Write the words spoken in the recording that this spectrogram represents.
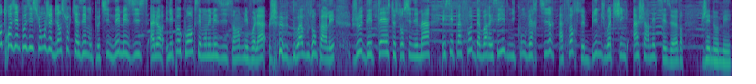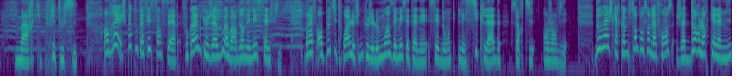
En troisième position, j'ai bien sûr casé mon petit Némésis. Alors, il n'est pas au courant que c'est mon Némésis, hein, mais voilà, je dois vous en parler. Je déteste son cinéma et c'est pas faute d'avoir essayé de m'y convertir à force binge-watching acharné de ses œuvres. J'ai nommé Marc Fitoussi. En vrai, je suis pas tout à fait sincère. Faut quand même que j'avoue avoir bien aimé Selfie. Bref, en petit 3, le film que j'ai le moins aimé cette année, c'est donc Les Cyclades, sorti en janvier. Dommage car comme 100% de la France, j'adore Laure Calamy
